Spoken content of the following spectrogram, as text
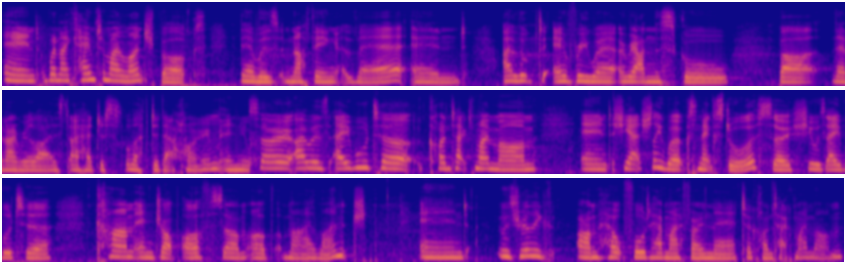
And when I came to my lunchbox, there was nothing there, and I looked everywhere around the school, but then I realized I had just left it at home. And so I was able to contact my mom, and she actually works next door, so she was able to come and drop off some of my lunch. And it was really um, helpful to have my phone there to contact my mum.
